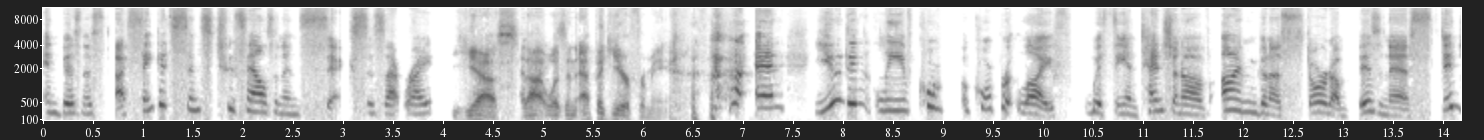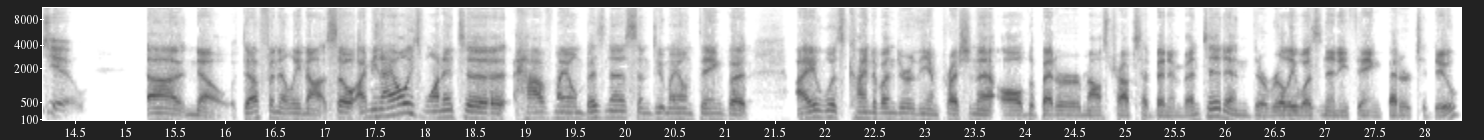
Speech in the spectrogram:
in business, I think it's since 2006. Is that right? Yes, okay. that was an epic year for me. and you didn't leave cor- corporate life with the intention of, I'm going to start a business, did you? Uh, no, definitely not. So, I mean, I always wanted to have my own business and do my own thing, but I was kind of under the impression that all the better mousetraps had been invented and there really wasn't anything better to do.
